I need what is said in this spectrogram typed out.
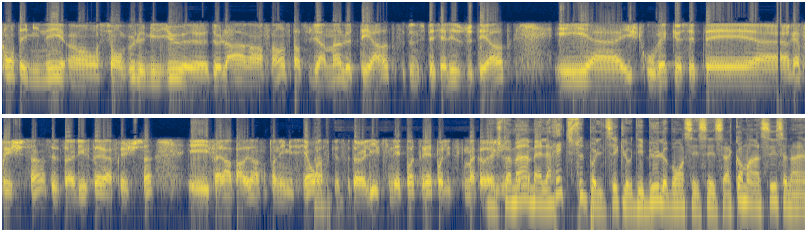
contaminé, si on veut, le milieu euh, de l'art en France, particulièrement le théâtre. C'est une spécialiste du théâtre. Et, euh, je trouvais que c'était rafraîchissant. C'est un livre très rafraîchissant. Et il fallait en parler dans ton émission parce que c'est un livre qui n'est pas très politiquement correct. Justement, mais la rectitude politique, au début, là, bon, c'est, ça a commencé dans,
